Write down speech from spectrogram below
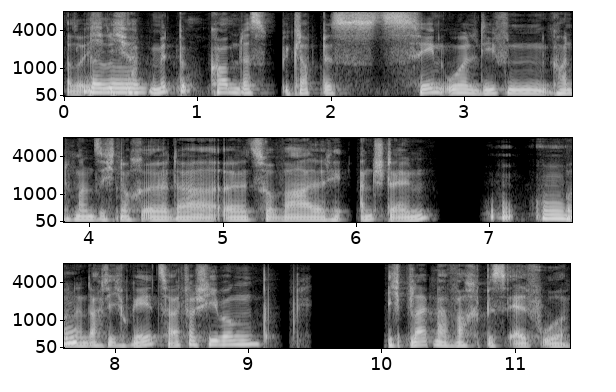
Also ich, Also- ich habe mitbekommen, dass, ich glaube, bis 10 Uhr liefen, konnte man sich noch äh, da äh, zur Wahl anstellen. Und Mhm. dann dachte ich, okay, Zeitverschiebung. Ich bleib mal wach bis 11 Uhr.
